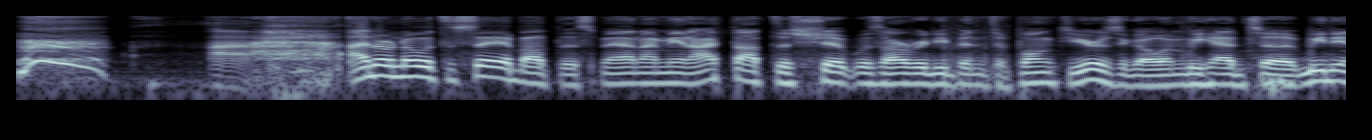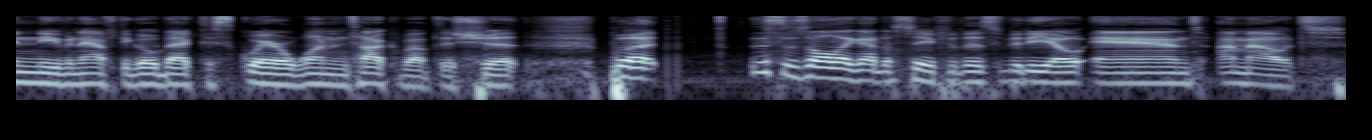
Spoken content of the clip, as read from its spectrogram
I don't know what to say about this, man. I mean, I thought this shit was already been debunked years ago, and we had to. We didn't even have to go back to square one and talk about this shit. But this is all I got to say for this video, and I'm out.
